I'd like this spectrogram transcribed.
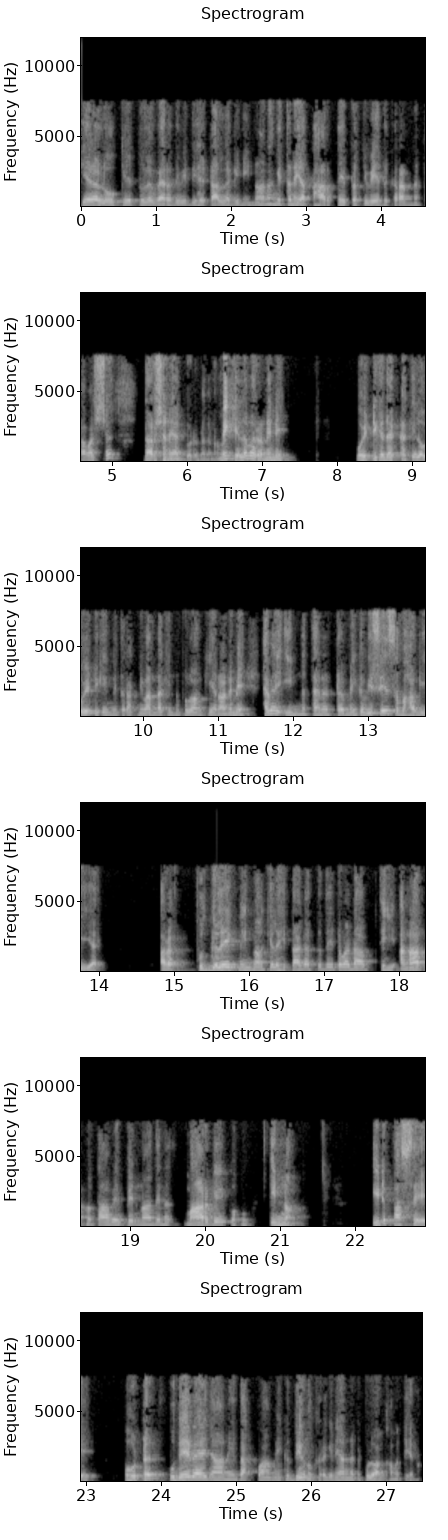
කියලා ලෝකයේ තුල වැරදි විදිහට අල්ලගෙන ඉන්නවා නම් එතන යථාර්ථයේ ප්‍රතිවේද කරන්නට අවශ්‍ය දර්ශනයක් ගොඩනගනවා. මේ කෙලවර නෙමෙයි. ওই ටික දැක්කා කියලා ওই ටිකෙන් විතරක් නිවන් දකින්න පුළුවන් කියනවා නෙමෙයි. හැබැයි ඉන්න තැනට මේක විශේෂ භාගීයයි. අර පුද්ගලයෙක්ම ඉන්නවා කියලා හිතාගත්ත දෙයට වඩා එහි අනාත්මතාවය පෙන්වා දෙන මාර්ගයක ඔහු ඉන්නවා. ඊට පස්සේ ඔහුට උදේවැය ඥානෙ දක්වා මේක දියුණු කරගෙන යන්නට පුළුවන්කම තියෙනවා.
